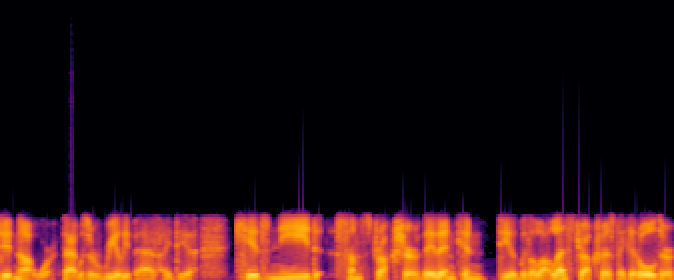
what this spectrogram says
did not work. That was a really bad idea. Kids need some structure. They then can deal with a lot less structure as they get older.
